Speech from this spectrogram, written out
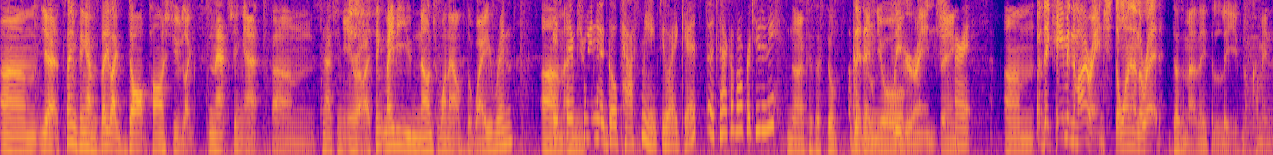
um, yeah, same thing happens. They like dart past you, like snatching at, um, snatching your arrow. I think maybe you nudge one out of the way, Rin. Um, if they're and- trying to go past me, do I get attack of opportunity? no, because they're still They within your leave your range. thing. All right. Um, But they came into my range. The one in the red. doesn't matter. They need to leave, not come in.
